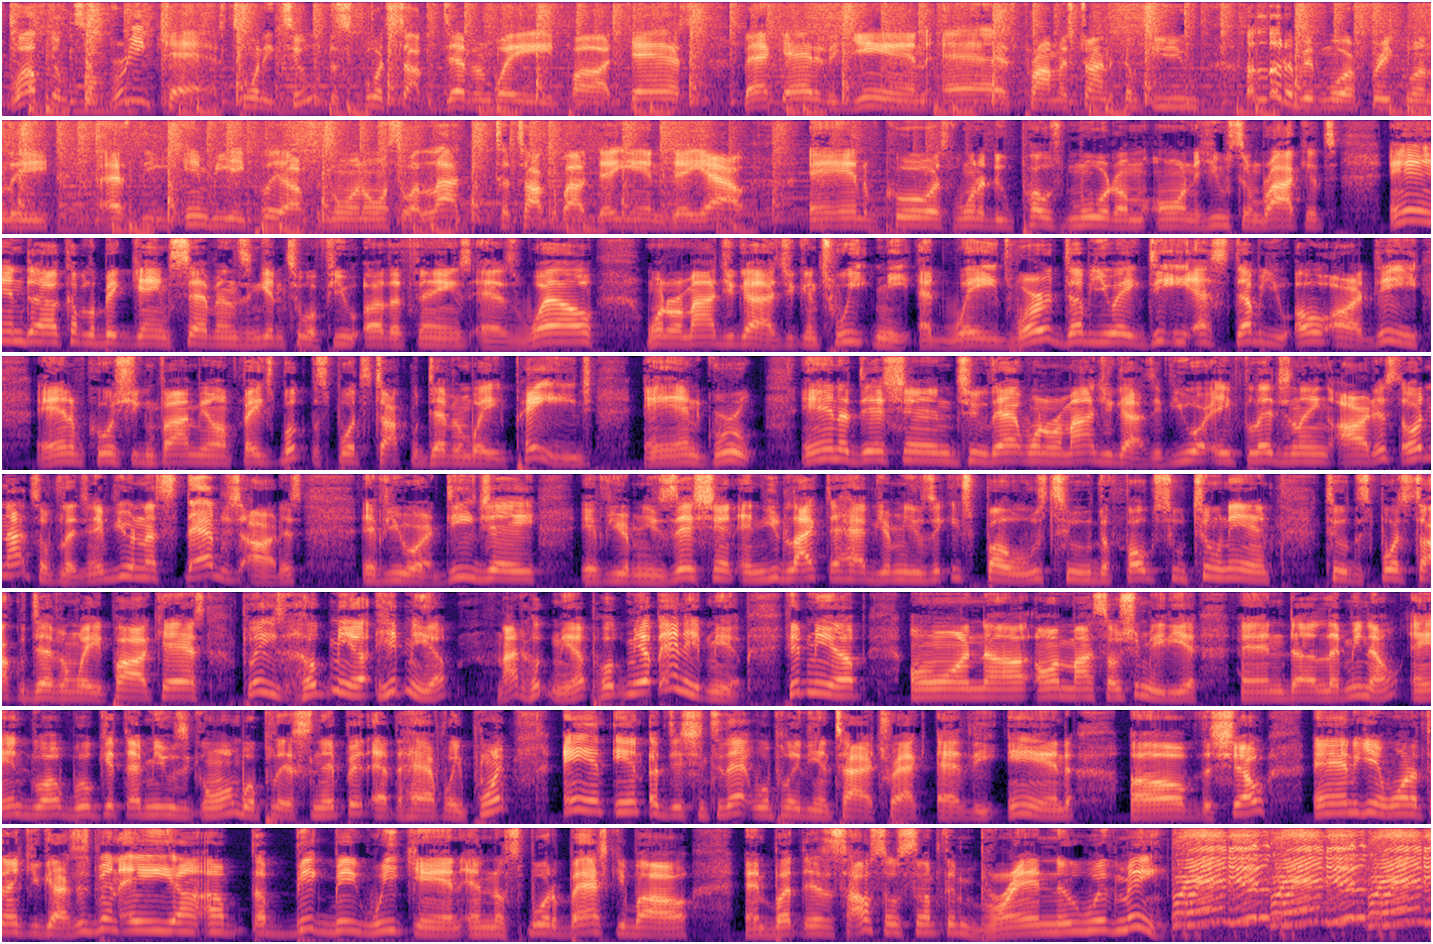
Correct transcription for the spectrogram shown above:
Welcome to Briefcast 22, the Sports Talk with Devin Wade podcast. Back at it again, as promised, trying to come to you a little bit more frequently as the NBA playoffs are going on. So, a lot to talk about day in, day out. And of course, want to do post mortem on the Houston Rockets and uh, a couple of big game sevens and get into a few other things as well. Want to remind you guys you can tweet me at Wade's Word, W A D E S W O R D. And of course, you can find me on Facebook, the Sports Talk with Devin Wade page and group. In addition to that, I want to remind you guys if you are a fledgling artist or not so fledgling, if you're an established artist, if you are a DJ, if you're a musician, and you'd like to have your music exposed to the folks who tune in to the Sports Talk with Devin Wade podcast, please hook me up, hit me up not hook me up, hook me up and hit me up. Hit me up on uh, on my social media and uh, let me know, and uh, we'll get that music on. We'll play a snippet at the halfway point, and in addition to that, we'll play the entire track at the end of the show. And again, want to thank you guys. It's been a, uh, a a big big weekend in the sport of basketball, and but there's also something brand new with me. Brand new, brand new, brand new.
